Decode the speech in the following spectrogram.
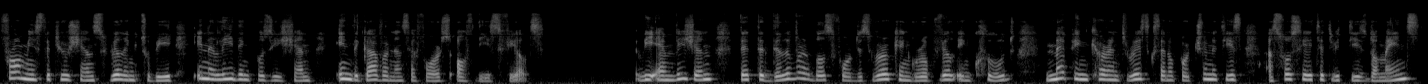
from institutions willing to be in a leading position in the governance efforts of these fields we envision that the deliverables for this working group will include mapping current risks and opportunities associated with these domains,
